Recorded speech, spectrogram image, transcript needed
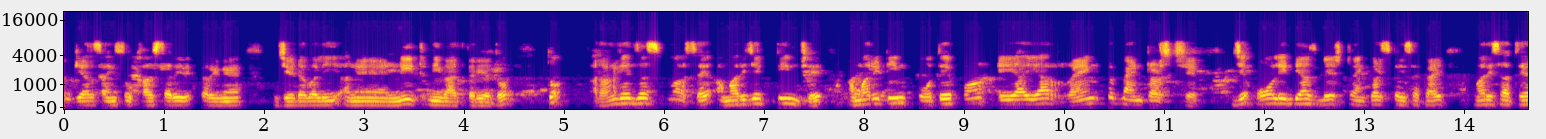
અગિયાર સાયન્સનું ખાસ કરી, કરીને જે ડબલ ઈ અને નીટની વાત કરીએ તો તો રંગ એન્જલ્સ પાસે અમારી જે ટીમ છે, અમારી ટીમ પોતે પણ એઆઈઆર રેન્કડ મેન્ટર્સ છે. જે ઓલ ઇન્ડિયાઝ બેસ્ટ રેન્કર્સ કહી શકાય. મારી સાથે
